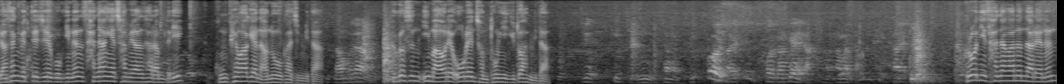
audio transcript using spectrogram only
야생 멧돼지의 고기는 사냥에 참여한 사람들이 공평하게 나누어 가집니다. 그것은 이 마을의 오랜 전통이기도 합니다. 그러니 사냥하는 날에는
